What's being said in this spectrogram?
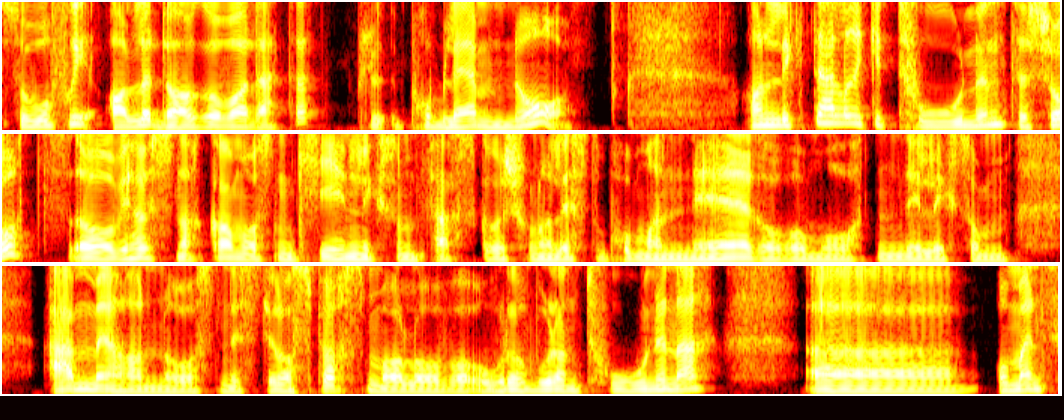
så hvorfor i alle dager var dette et problem nå? Han likte heller ikke tonen til Shorts, og vi har jo snakka om hvordan Keane liksom fersker journalister på manerer og måten de liksom er med han, og stiller spørsmål over hvordan tonen er. Uh, og mens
